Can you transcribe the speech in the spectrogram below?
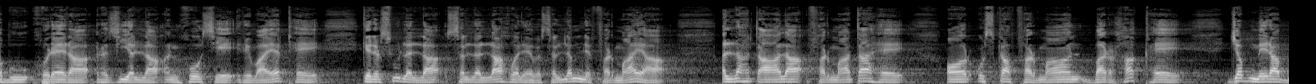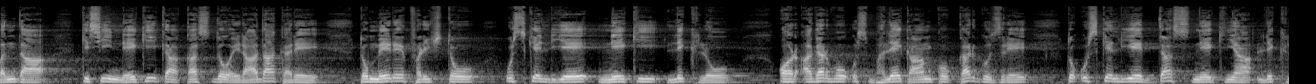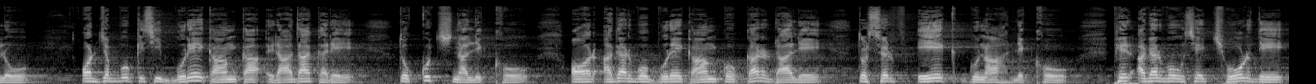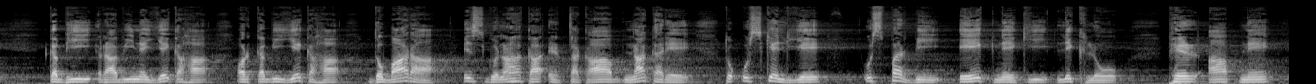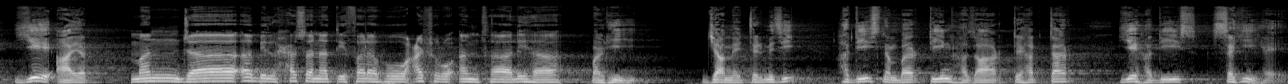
ابو حریرا رضی اللہ عنہ سے روایت ہے کہ رسول اللہ صلی اللہ علیہ وسلم نے فرمایا، اللہ تعالی فرماتا ہے اور اس کا فرمان برحق ہے، جب میرا بندہ کسی نیکی کا قصد و ارادہ کرے تو میرے فرشتوں اس کے لیے نیکی لکھ لو، اور اگر وہ اس بھلے کام کو کر گزرے تو اس کے لیے دس نیکیاں لکھ لو، اور جب وہ کسی برے کام کا ارادہ کرے تو کچھ نہ لکھو اور اگر وہ برے کام کو کر ڈالے تو صرف ایک گناہ لکھو۔ پھر اگر وہ اسے چھوڑ دے کبھی راوی نے یہ کہا اور کبھی یہ کہا دوبارہ اس گناہ کا ارتکاب نہ کرے تو اس کے لیے اس پر بھی ایک نیکی لکھ لو۔ پھر آپ نے یہ آیت من جاء بالحسنة فله حدیث نمبر تین ہزار تہتر یہ حدیث صحیح ہے۔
